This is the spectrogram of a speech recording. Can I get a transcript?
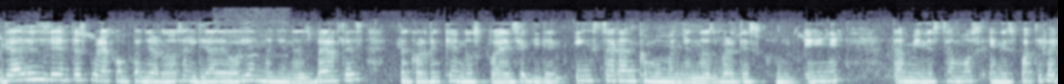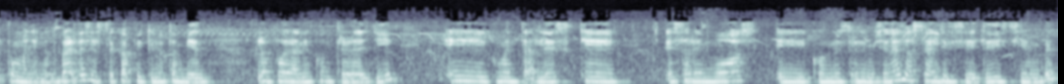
Gracias oyentes por acompañarnos el día de hoy en Mañanas Verdes. Recuerden que nos pueden seguir en Instagram como Mañanas Verdes con N. También estamos en Spotify con Mañanas Verdes. Este capítulo también lo podrán encontrar allí. Eh, comentarles que estaremos eh, con nuestras emisiones hasta el 17 de diciembre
